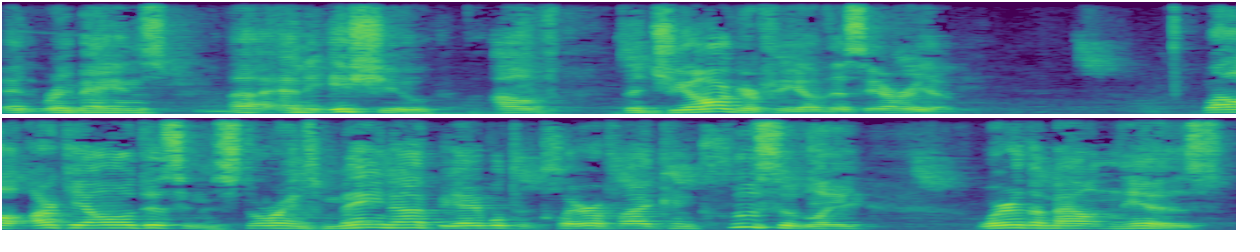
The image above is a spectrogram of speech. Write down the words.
it remains uh, an issue of the geography of this area. While archaeologists and historians may not be able to clarify conclusively where the mountain is,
